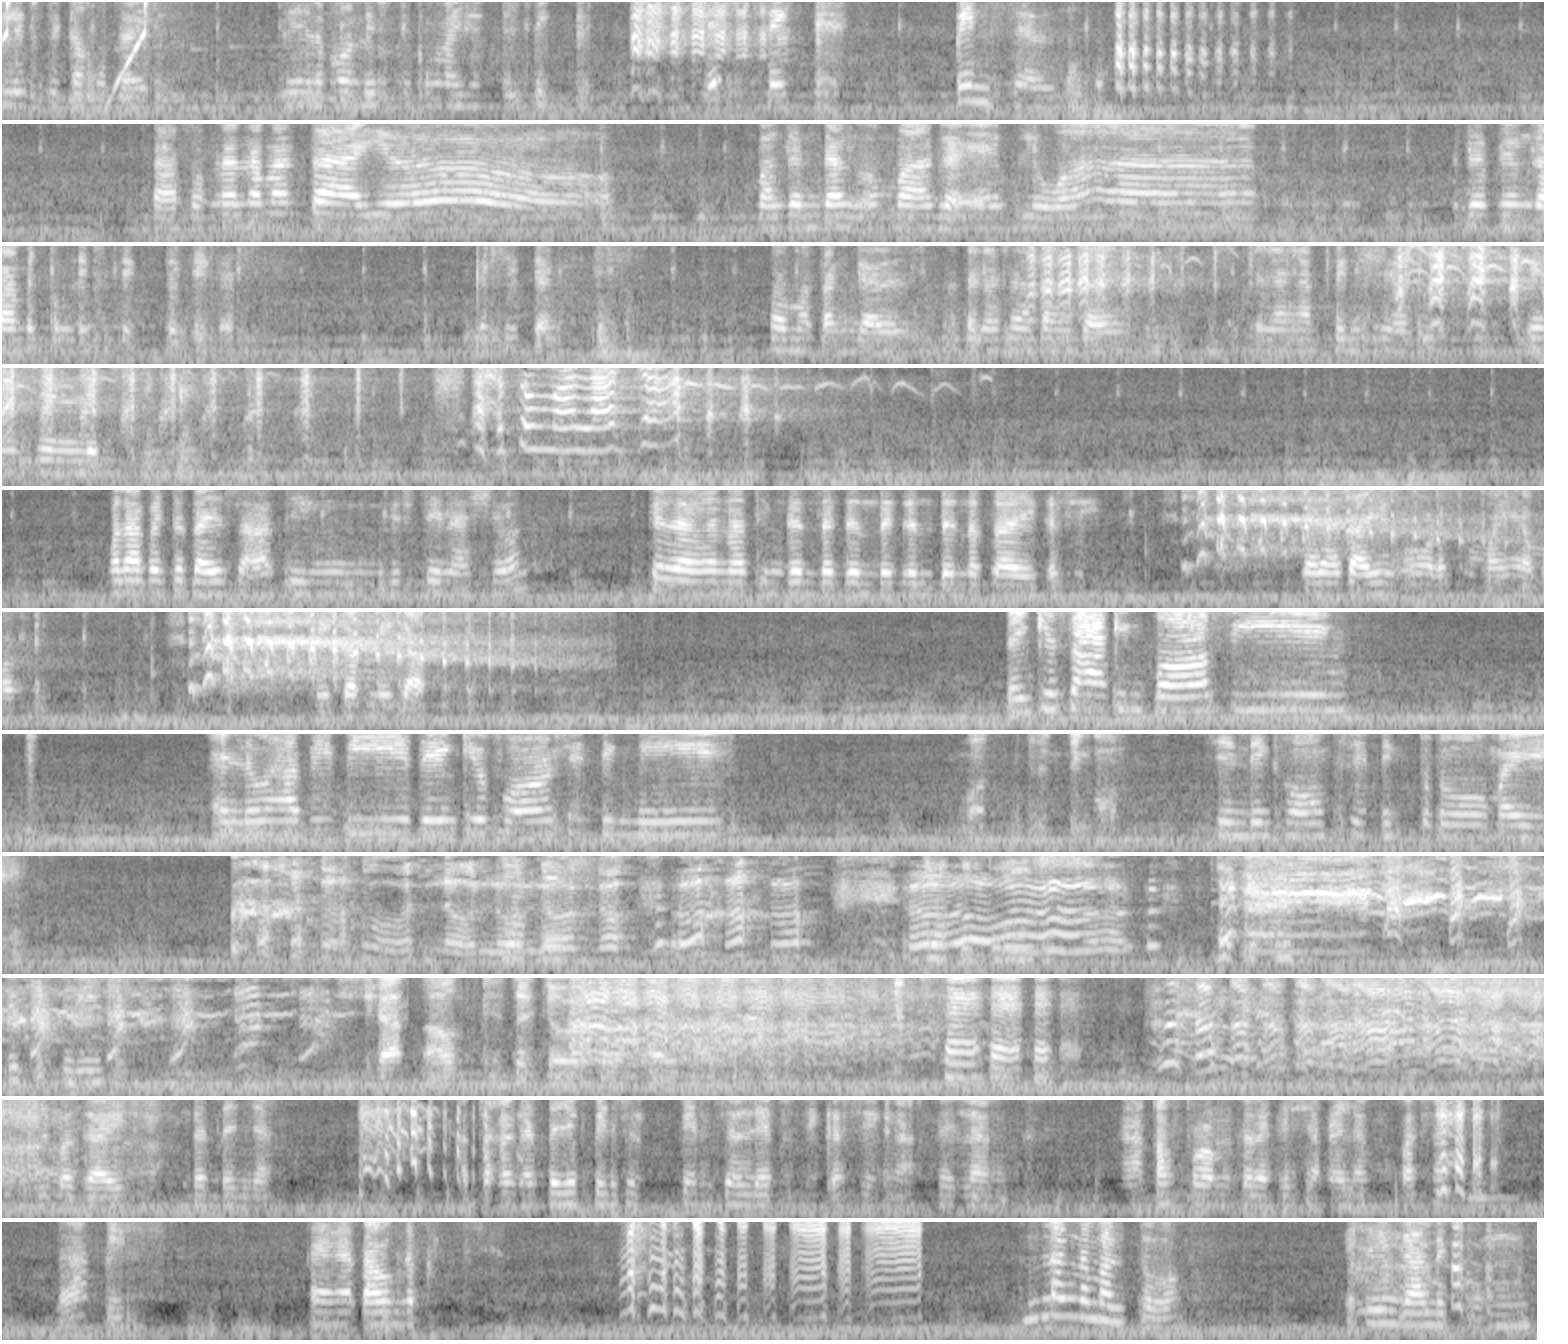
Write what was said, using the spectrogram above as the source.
Lipstick ako guys. Lang po ang lipstick ko ngayon. Stick. Lipstick. Pencil. Pasok na naman tayo. Magandang umaga everyone. Madami yung gamit kong lipstick today kasi. Kasi guys, para matanggal, matagal sa tanggal, kailangan pencil, pencil lipstick. Malapit na tayo sa ating destination. Kailangan natin ganda-ganda-ganda na tayo kasi wala tayong oras mamaya mag makeup makeup. Thank you sa aking bossing. Hello, Habibi. Thank you for sending me. What? Sending home? Sending home, sending to, to my Oh, no, no, no, Beauties. no. Beauty, please. duty please. Shout out to the girl. diba guys? Ganda niya. At saka ganda yung pencil, pencil lipstick kasi nga kailang naka-form talaga siya. Kailangan pa siya lapis. Kaya nga tawag na pencil. Ano lang naman to? Ito yung gamit kong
